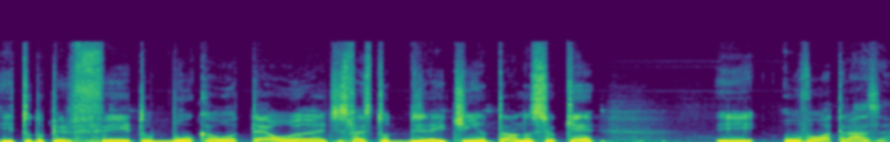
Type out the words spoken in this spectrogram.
e tudo perfeito, buca o hotel antes, faz tudo direitinho e tal, não sei o que, e o voo atrasa.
